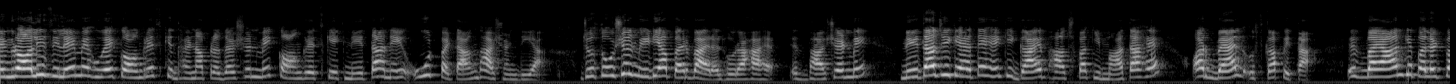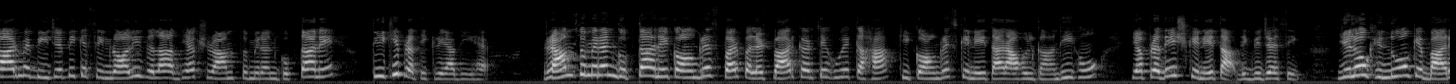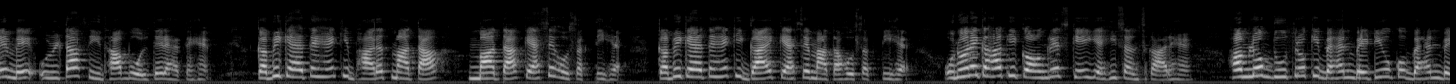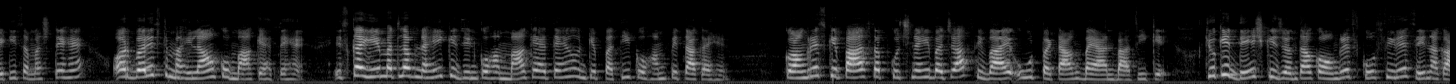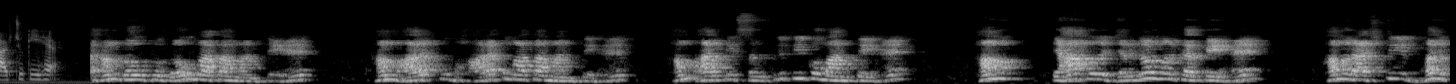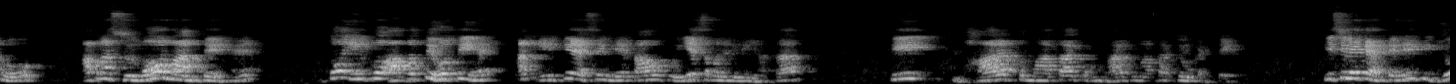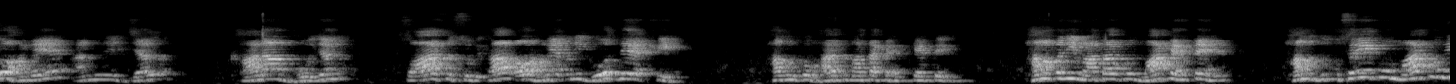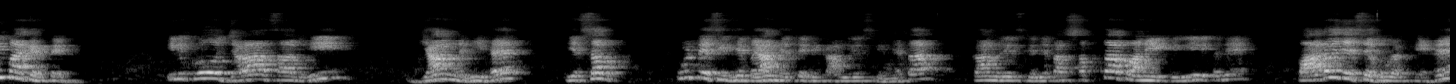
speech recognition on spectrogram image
सिंगरौली ज़िले में हुए कांग्रेस के धरना प्रदर्शन में कांग्रेस के एक नेता ने ऊट पटांग भाषण दिया, जो सोशल मीडिया पर वायरल हो रहा है। इस भाषण में नेताजी कहते हैं कि गाय भाजपा की माता है और बैल उसका पिता। इस बयान के पलटवार में बीजेपी के सिंगरौली जिला अध्यक्ष राम सुमिरन गुप्ता ने तीखी प्रतिक्रिया दी है। राम सुमिरन गुप्ता ने कांग्रेस पर पलटवार करते हुए कहा कि कांग्रेस के नेता राहुल गांधी हों या प्रदेश के नेता दिग्विजय सिंह। ये लोग हिंदुओं के बारे में उल्टा सीधा बोलते रहते हैं। कभी कहते हैं कि भारत माता माता कैसे हो सकती है? कभी कहते हैं कि गाय कैसे माता हो सकती है? उन्होंने कहा कि कांग्रेस के यही संस्कार हैं। हम लोग दूसरों की बहन बेटियों को बहन बेटी समझते हैं और वरिष्ठ महिलाओं को माँ कहते हैं। इसका ये मतलब नहीं कि जिनको हम माँ कहते हैं, उनके पति को हम पिता कहें। कांग्रेस के पास सब कुछ नहीं बचा सिवाय ऊट पटांग बयानबाजी के। क्योंकि देश की जनता कांग्रेस को सिरे से नकार चुकी है। हम गौ को गौ माता मानते हैं, हम भारत को भारत माता मानते हैं, हम भारतीय संस्कृति को मानते हैं, हम यहाँ पर जनगण मन करते हैं, हम राष्ट्रीय ध्वज को अपना सुरमौर मानते हैं तो इनको आपत्ति होती है। अब इनके ऐसे नेताओं को यह समझ में नहीं आता कि भारत माता को हम भारत माता क्यों कहते हैं? इसलिए कहते हैं कि जो हमें अन्न जल खाना भोजन स्वास्थ्य सुविधा और हमें अपनी गोद दे रखी है हम उनको भारत माता कह, कहते हैं। हम अपनी माता को माँ कहते हैं हम दूसरे को माँ को भी माँ कहते हैं। इनको जरा सा भी ज्ञान नहीं है ये सब उल्टे सीधे बयान देते हैं कांग्रेस के नेता। कांग्रेस के नेता सत्ता पाने के लिए इतने पागल जैसे हो रखे हैं।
